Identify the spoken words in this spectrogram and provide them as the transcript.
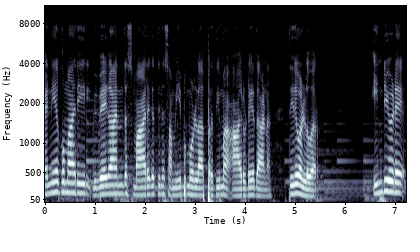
കന്യാകുമാരിയിൽ വിവേകാനന്ദ സ്മാരകത്തിന് സമീപമുള്ള പ്രതിമ ആരുടേതാണ്? തിരുവള്ളുവർ. ഇന്ത്യയുടെ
